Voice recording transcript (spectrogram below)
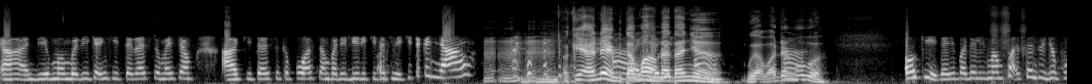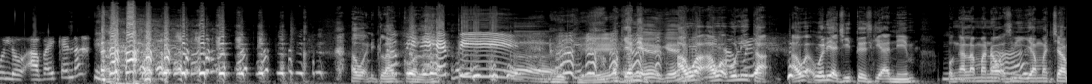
Ah, dia memberikan kita rasa macam ah, kita rasa kepuasan pada diri kita sendiri. Kita kenyang. Mm-mm. Okey Anem, minta maaf jadi- nak tanya. ah. Berat badan Ah. berapa? Okey, daripada 54 sekarang 70. Ah, baikkanlah. Awak ni Tapi kelakar dia lah. happy. Okey. Okey Anim, okey. awak awak Apa boleh tak? Awak boleh tak cerita sikit Anim pengalaman awak sendiri yang macam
